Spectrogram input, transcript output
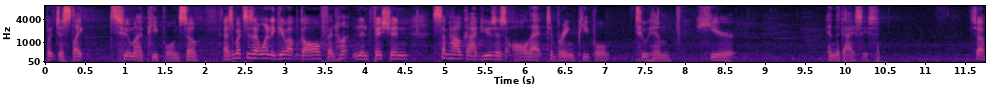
but just like to my people. And so, as much as I wanted to give up golf and hunting and fishing, somehow God uses all that to bring people to Him here in the diocese. So,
